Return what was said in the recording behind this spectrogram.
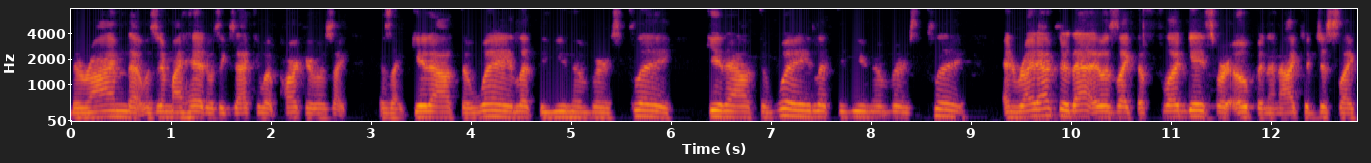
the rhyme that was in my head was exactly what Parker was like. It was like, get out the way, let the universe play. Get out the way, let the universe play. And right after that, it was like the floodgates were open and I could just like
